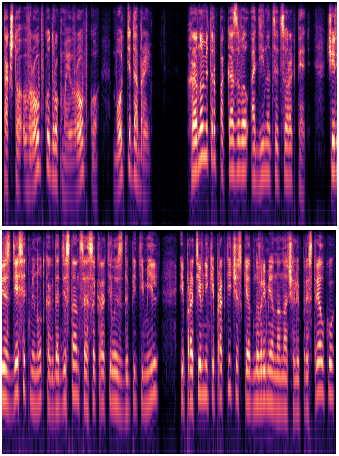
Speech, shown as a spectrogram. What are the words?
так что в рубку, друг мой, в рубку. Будьте добры. Хронометр показывал 11.45. Через 10 минут, когда дистанция сократилась до 5 миль, и противники практически одновременно начали пристрелку,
